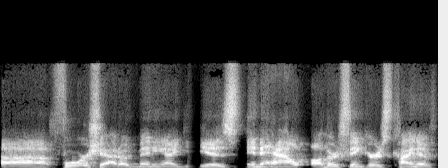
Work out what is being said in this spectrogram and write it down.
uh, foreshadowed many ideas and how other thinkers kind of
